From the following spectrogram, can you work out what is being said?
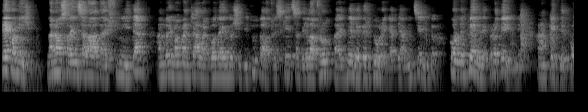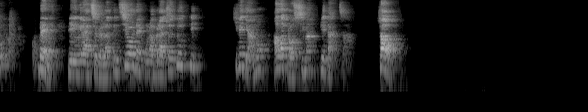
Ecco amici, la nostra insalata è finita, andremo a mangiarla godendoci di tutta la freschezza della frutta e delle verdure che abbiamo inserito con le belle proteine anche del pollo. Bene, vi ringrazio per l'attenzione, un abbraccio a tutti, ci vediamo alla prossima pietanza. Ciao!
